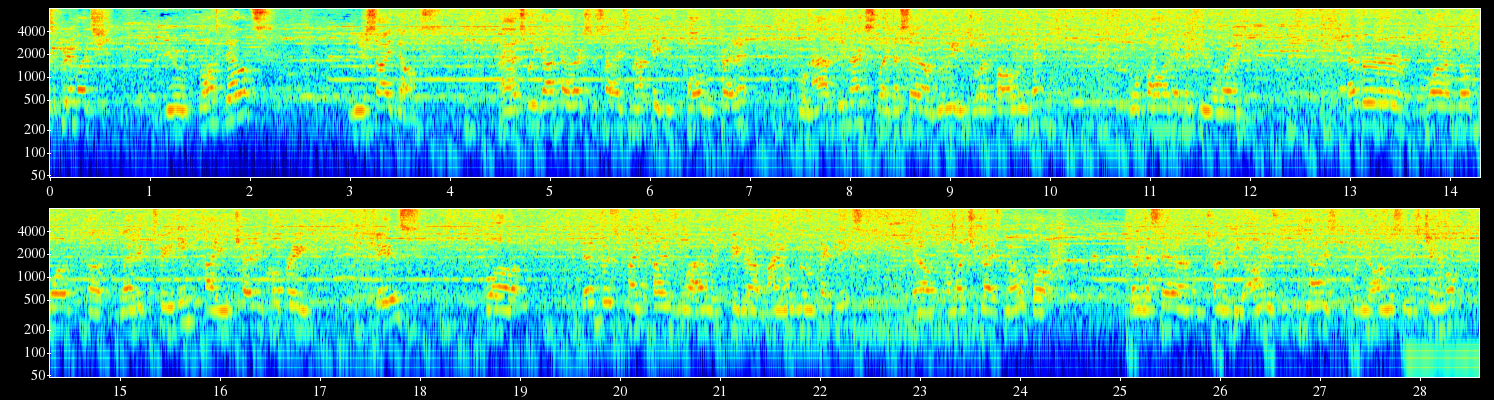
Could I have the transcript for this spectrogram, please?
works pretty much your front delts and your side delts. I actually got that exercise, not taking all the credit from Athlean-X. Like I said, I really enjoy following him. Go follow him if you like ever want to know more athletic training. I try to incorporate his, but then there's like times where I like figure out my own little techniques, and I'll, I'll let you guys know. But like I said, I'm, I'm trying to be honest with you guys, completely honest in this channel.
